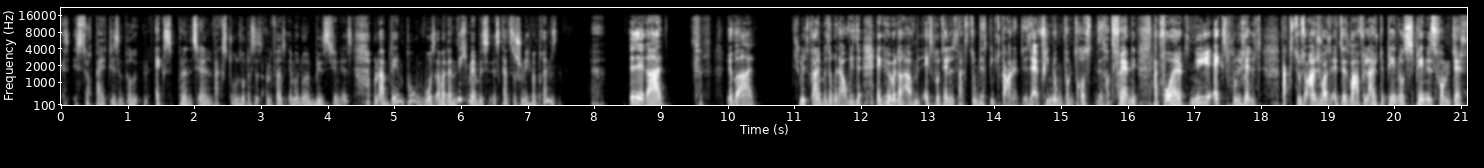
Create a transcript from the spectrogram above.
es ist doch bei diesem berühmten exponentiellen Wachstum so, dass es anfangs immer nur ein bisschen ist. Und ab dem Punkt, wo es aber dann nicht mehr ein bisschen ist, kannst du schon nicht mehr bremsen. Ja. Ist egal. egal. Ich will es gar nicht mehr so genau wissen. Ich höre doch auf mit exponentielles Wachstum, das gibt's gar nicht. Das ist eine Erfindung vom Drosten. Das hat vorher, nie, hat vorher nie exponentielles Wachstum so anschauen. Das war vielleicht der Penis, Penis vom Jeff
